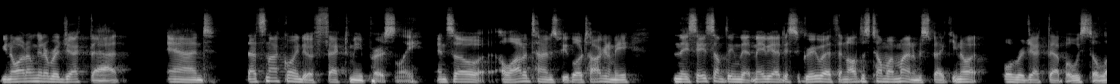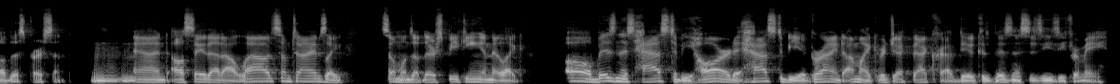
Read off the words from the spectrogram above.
you know what, I'm going to reject that. And that's not going to affect me personally. And so a lot of times people are talking to me and they say something that maybe I disagree with, and I'll just tell my mind, I'm just like, you know what, we'll reject that, but we still love this person. Mm-hmm. And I'll say that out loud sometimes. Like someone's up there speaking and they're like, oh, business has to be hard. It has to be a grind. I'm like, reject that crap, dude, because business is easy for me.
